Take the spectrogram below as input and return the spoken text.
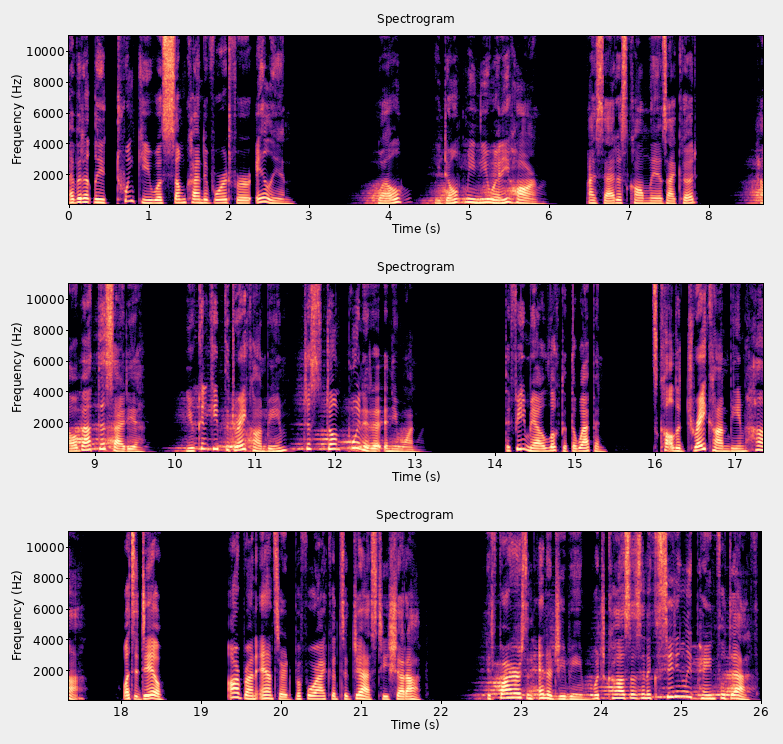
Evidently, Twinkie was some kind of word for alien. Well, we don't mean you any harm, I said as calmly as I could. How about this idea? You can keep the Dracon beam, just don't point it at anyone. The female looked at the weapon. It's called a Dracon beam, huh? What's it do? Arbron answered before I could suggest he shut up. It fires an energy beam which causes an exceedingly painful death,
